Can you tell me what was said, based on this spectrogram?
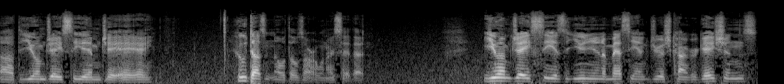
uh, the UMJC, MJAA. Who doesn't know what those are when I say that? UMJC is the Union of Messianic Jewish Congregations.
